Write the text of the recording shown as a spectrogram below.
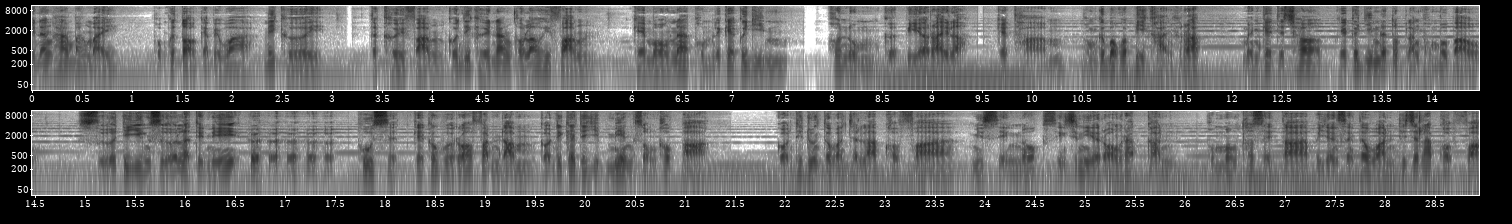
ยนั่งห้างบ้างไหม ผมก็ตอบแกไปว่าไม่เคย แต่เคยฟังคนที่เคยนั่งเขาเล่าให้ฟัง แกมองหน้าผมและแกก็ยิ้มพ่อหนุ่มเกิดปีอะไรล่ะ แกถาม ผมก็บอกว่าปีขานครับ เหมือนแกจะชอบ แกก็ยิ้มและตบหลังผมเบาๆ เสือจะยิงเสือล่ะทีนี้ พูดเสร็จแกก็หัวเราะฟันดำก่อนที่แกจะหยิบเมี่ยงส่งเข้าปาก ก่อนที่ดวงตะวันจะลับขอบฟ้า มีเสียงนกเสียงชนีร้องรับกัน ผมมองทอดสายตาไปยังแสงตะวันที่จะรับขอบฟ้า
